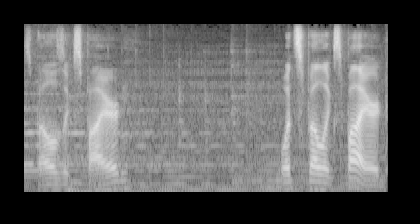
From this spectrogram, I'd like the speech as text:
Spells expired? What spell expired?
